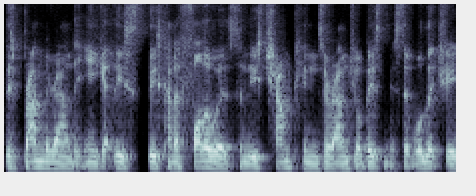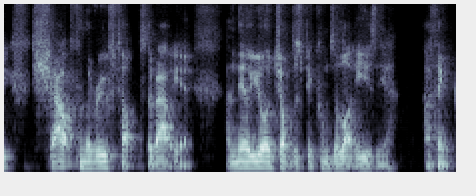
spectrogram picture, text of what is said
this brand around it, and you get these these kind of followers and these champions around your business that will literally shout from the rooftops about you, and your job just becomes a lot easier. I think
